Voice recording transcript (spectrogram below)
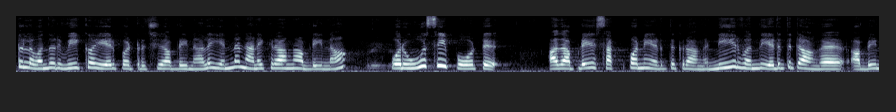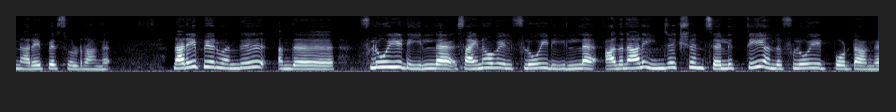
மூட்டில் வந்து ஒரு வீக்கம் ஏற்பட்டுருச்சு அப்படின்னால என்ன நினைக்கிறாங்க அப்படின்னா ஒரு ஊசி போட்டு அதை அப்படியே சக் பண்ணி எடுத்துக்கிறாங்க. நீர் வந்து எடுத்துட்டாங்க அப்படின்னு நிறைய பேர் சொல்கிறாங்க நிறைய பேர் வந்து அந்த ஃப்ளூயிட் இல்லை சைனோவேல் ஃப்ளூயிட் இல்லை அதனால் இன்ஜெக்ஷன் செலுத்தி அந்த ஃப்ளூயிட் போட்டாங்க.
